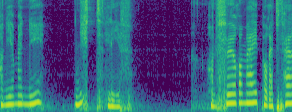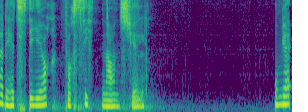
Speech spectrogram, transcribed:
Han gir meg ny, nytt liv. Han fører meg på rettferdighetsstier for sitt navns skyld. Om jeg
